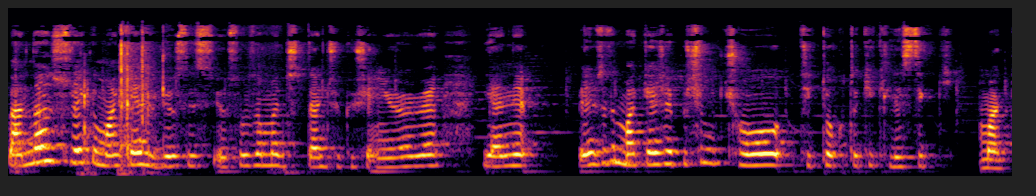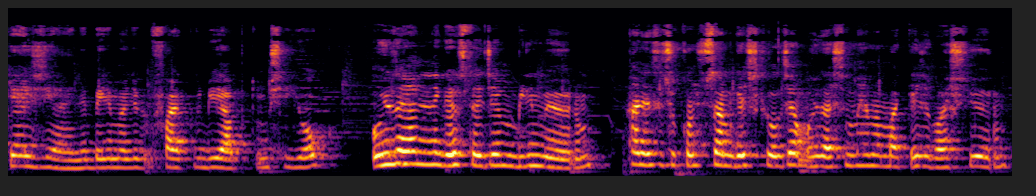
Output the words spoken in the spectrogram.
Benden sürekli makyaj videosu istiyorsunuz ama cidden çok üşeniyorum ve yani benim zaten makyaj yapışım çoğu TikTok'taki klasik makyaj yani. Benim öyle farklı bir yaptığım şey yok. O yüzden yani ne göstereceğimi bilmiyorum. Her neyse çok konuşsam geç kalacağım. O yüzden şimdi hemen makyaja başlıyorum.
